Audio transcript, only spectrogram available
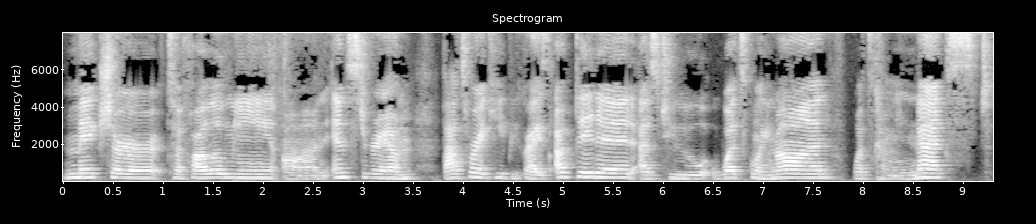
Make sure to follow me on Instagram. That's where I keep you guys updated as to what's going on, what's coming next,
